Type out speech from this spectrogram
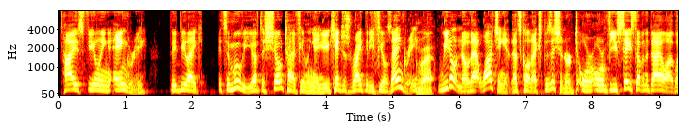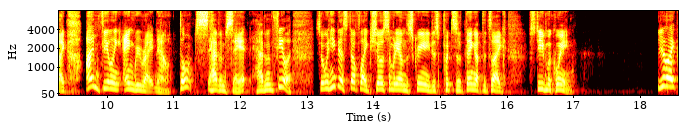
Ty's feeling angry, they'd be like, it's a movie. You have to show Ty feeling angry. You can't just write that he feels angry. Right. We don't know that watching it. That's called exposition. Or, or, or if you say stuff in the dialogue like, I'm feeling angry right now, don't have him say it, have him feel it. So when he does stuff like shows somebody on the screen, he just puts a thing up that's like, Steve McQueen. You're like,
